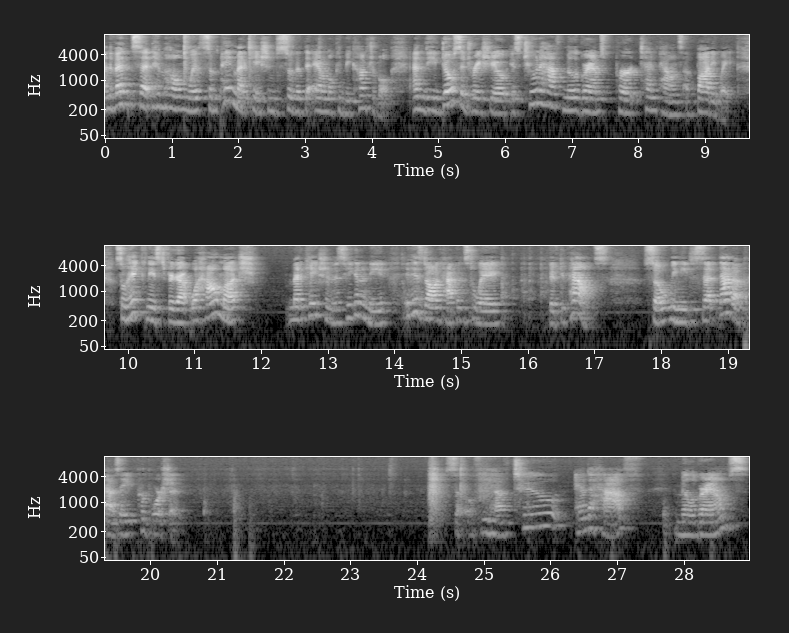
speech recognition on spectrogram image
and the vet sent him home with some pain medication so that the animal could be comfortable. And the dosage ratio is two and a half milligrams per 10 pounds of body weight. So Hank needs to figure out, well, how much medication is he going to need if his dog happens to weigh 50 pounds? So we need to set that up as a proportion. So if we have two and a half milligrams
